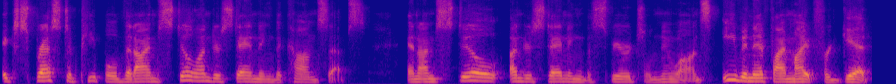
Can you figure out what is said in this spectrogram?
express to people that I'm still understanding the concepts and I'm still understanding the spiritual nuance, even if I might forget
